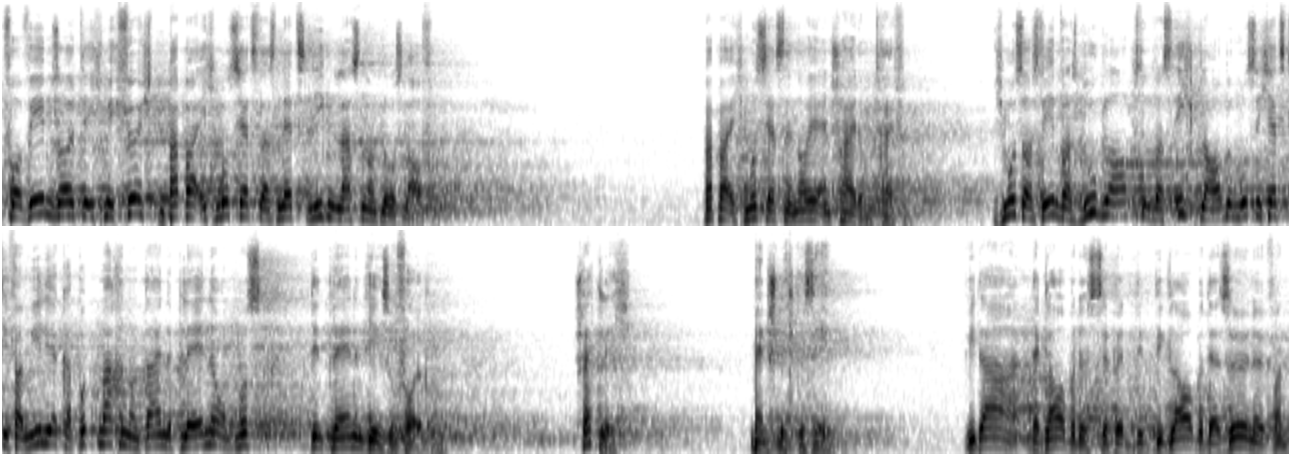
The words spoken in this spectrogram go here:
Vor wem sollte ich mich fürchten? Papa, ich muss jetzt das Netz liegen lassen und loslaufen. Papa, ich muss jetzt eine neue Entscheidung treffen. Ich muss aus dem, was du glaubst und was ich glaube, muss ich jetzt die Familie kaputt machen und deine Pläne und muss den Plänen Jesu folgen. Schrecklich, menschlich gesehen. Wie da der Glaube, des, die, Glaube der Söhne von,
